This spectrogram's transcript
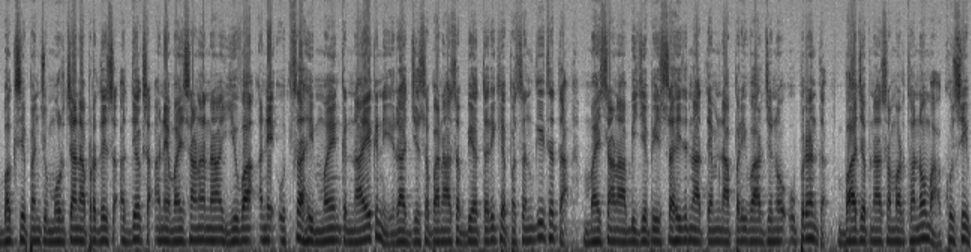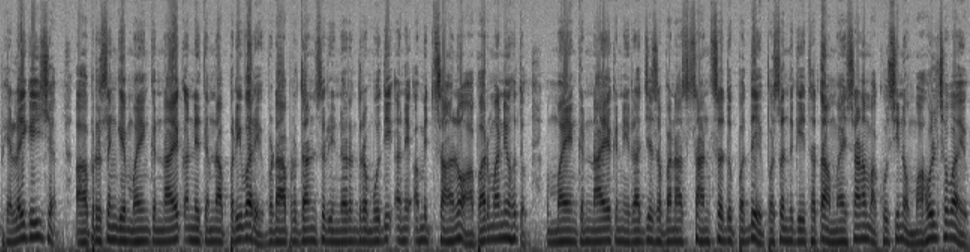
બક્ષી પંચ મોરચાના પ્રદેશ અધ્યક્ષ અને મહેસાણાના યુવા અને ઉત્સાહી મયંક નાયકની રાજ્યસભાના સભ્ય તરીકે પસંદગી થતા મહેસાણા બીજેપી સહિતના તેમના પરિવારજનો ઉપરાંત ભાજપના સમર્થનોમાં ખુશી ફેલાઈ ગઈ છે. આ પ્રસંગે મયંક નાયક અને તેમના પરિવારે વડાપ્રધાન શ્રી નરેન્દ્ર મોદી અને અમિત શાહનો આભાર માન્યો હતો. મયંક નાયકની રાજ્યસભાના સાંસદ પદે પસંદગી થતાં મહેસાણામાં ખુશીનો માહોલ છવાયો.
